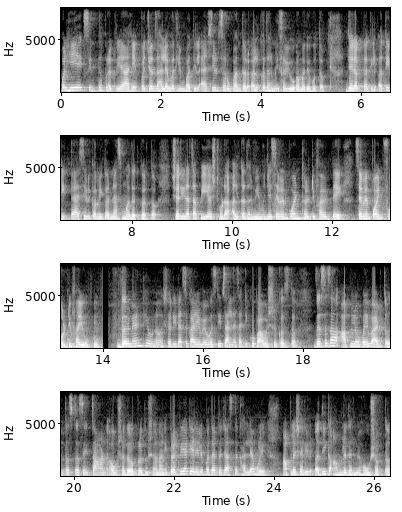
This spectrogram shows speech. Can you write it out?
पण ही एक सिद्ध प्रक्रिया आहे. पचन झाल्यावर लिंबातील ॲसिडचं रूपांतर अल्कधर्मी संयोगामध्ये होतं जे रक्तातील अतिरिक्त ॲसिड कमी करण्यास मदत करतं. शरीराचा पी एच थोडा अल्कधर्मी म्हणजे सेवन पॉईंट थर्टी फाईव्ह ते सेवन पॉईंट फोर्टी फाईव्ह दरम्यान ठेवणं शरीराचं कार्य व्यवस्थित चालण्यासाठी खूप आवश्यक असतं. जसं आपलं वय वाढतं तसतसे ताण औषधं प्रदूषण आणि प्रक्रिया केलेले पदार्थ जास्त खाल्ल्यामुळे आपलं शरीर अधिक आम्लधर्मी होऊ शकतं.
